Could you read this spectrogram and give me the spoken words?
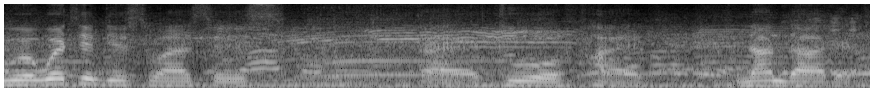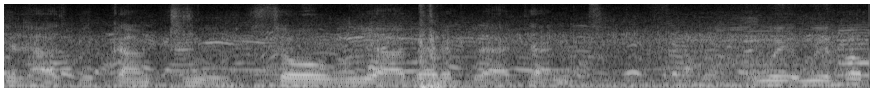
we were waiting this one since uh, 2005. Now that the thing has become true, so we are very glad and we, we hope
